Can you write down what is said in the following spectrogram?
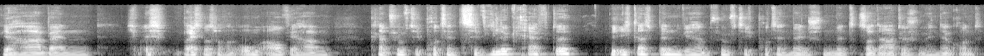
Wir haben, ich, ich breche das mal von oben auf, wir haben knapp 50% zivile Kräfte, wie ich das bin. Wir haben 50% Menschen mit soldatischem Hintergrund.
